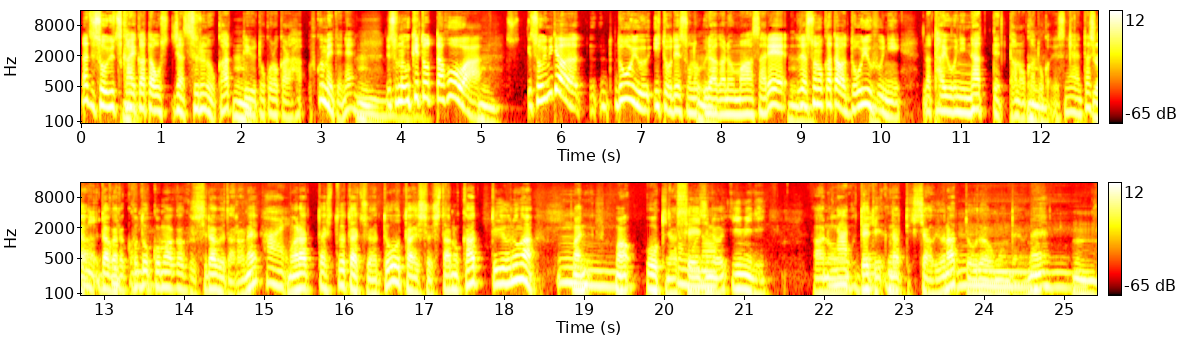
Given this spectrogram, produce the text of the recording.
なぜそういう使い方をじゃあするのかっていうところからは含めてね、でその受け取った方は、そういう意味ではどういう意図でその裏金を回され、じゃあその方はどういうふうにな対応になってったのかとかですね、確かに。だから事細かく調べたらね、はい。もらった人たちはどう対処したのかっていうのが、まあまあ、大きな政治の意味にあの出てなってきちゃうよなって俺は思うんだよね。うん。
